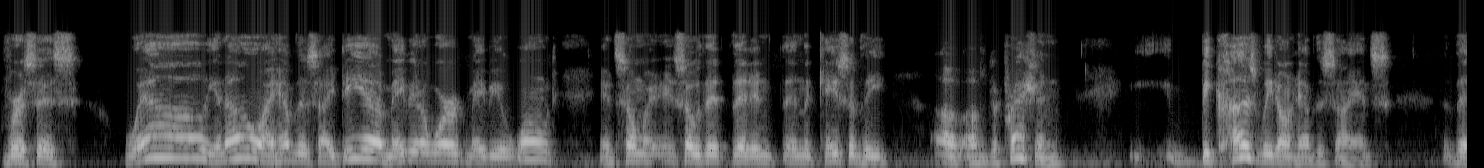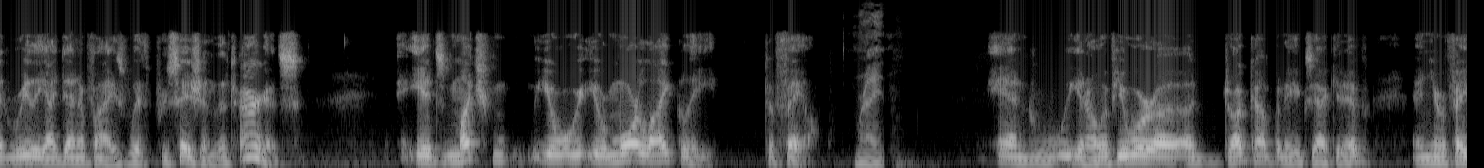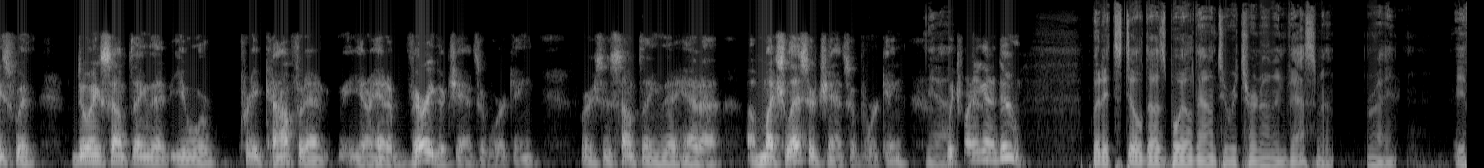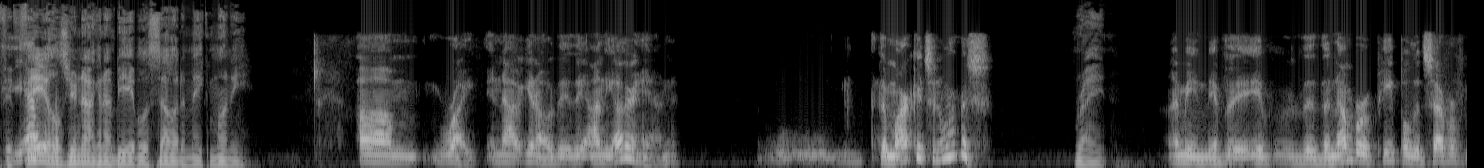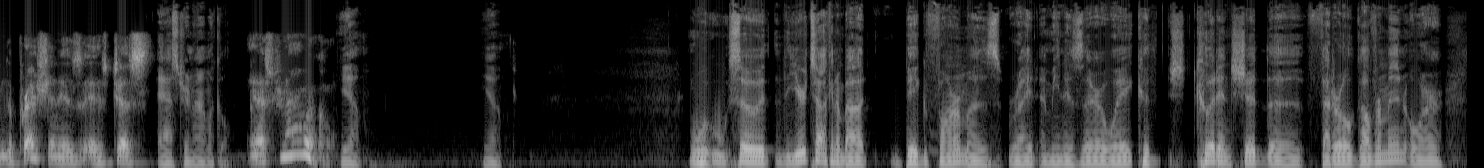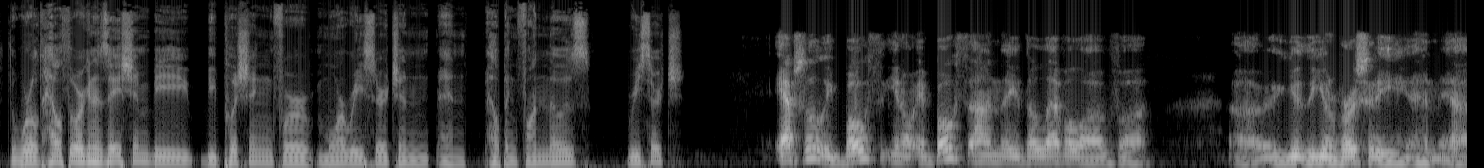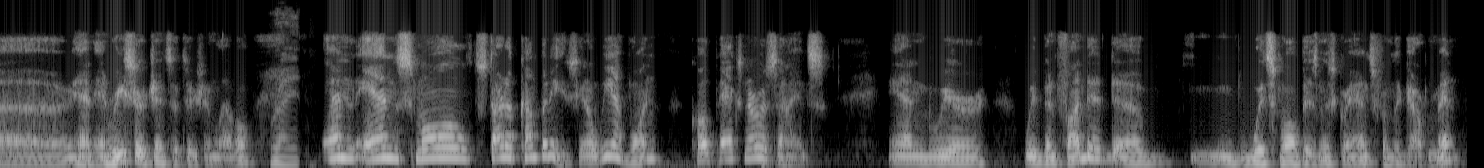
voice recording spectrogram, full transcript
Versus, well, you know, I have this idea, maybe it'll work, maybe it won't. It's so much so that that in in the case of the of, of depression, because we don't have the science that really identifies with precision the targets, it's much you're you're more likely to fail. Right. And you know, if you were a, a drug company executive and you're faced with doing something that you were pretty confident, you know, had a very good chance of working, versus something that had a, a much lesser chance of working, Yeah. which one are you going to do? But it still does boil down to return on investment, right? If it Yeah, fails, you're not going to be able to sell it and make money. Um, right. And now, you know, the, the, on the other hand, the market's enormous. Right. I mean, if, if the, the number of people that suffer from depression is, is just Astronomical. astronomical. Yeah. Yeah. So you're talking about big pharmas, right? I mean, is there a way could could and should the federal government or the World Health Organization be be pushing for more research and and helping fund those research? Absolutely, both you know, and both on the the level of uh, uh, the university and, uh, and and research institution level, Right. and and small startup companies. You know, we have one called Pax Neuroscience, and we're we've been funded uh, with small business grants from the government.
